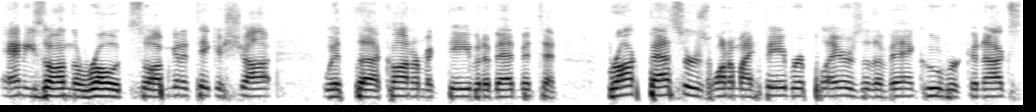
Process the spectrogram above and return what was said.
and he's on the road. So I'm going to take a shot with uh, Connor McDavid of Edmonton. Brock Boeser is one of my favorite players of the Vancouver Canucks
